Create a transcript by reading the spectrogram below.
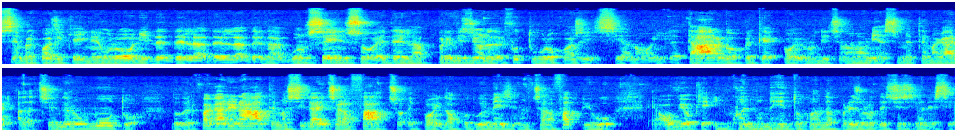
sembra quasi che i neuroni del de, de, de, buonsenso e della previsione del futuro quasi siano in letargo perché poi uno dice mamma mia si mette magari ad accendere un mutuo dover pagare rate ma sì dai ce la faccio. E poi dopo due mesi non ce la fa più. È ovvio che in quel momento quando ha preso la decisione si,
